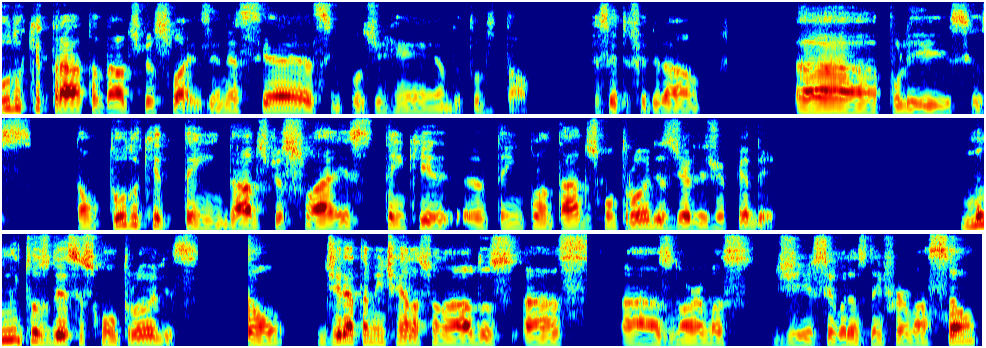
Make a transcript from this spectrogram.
tudo que trata dados pessoais, INSS, imposto de renda, tudo tal, Receita Federal, uh, polícias. Então, tudo que tem dados pessoais tem que uh, ter implantados controles de LGPD. Muitos desses controles são diretamente relacionados às, às normas de segurança da informação,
